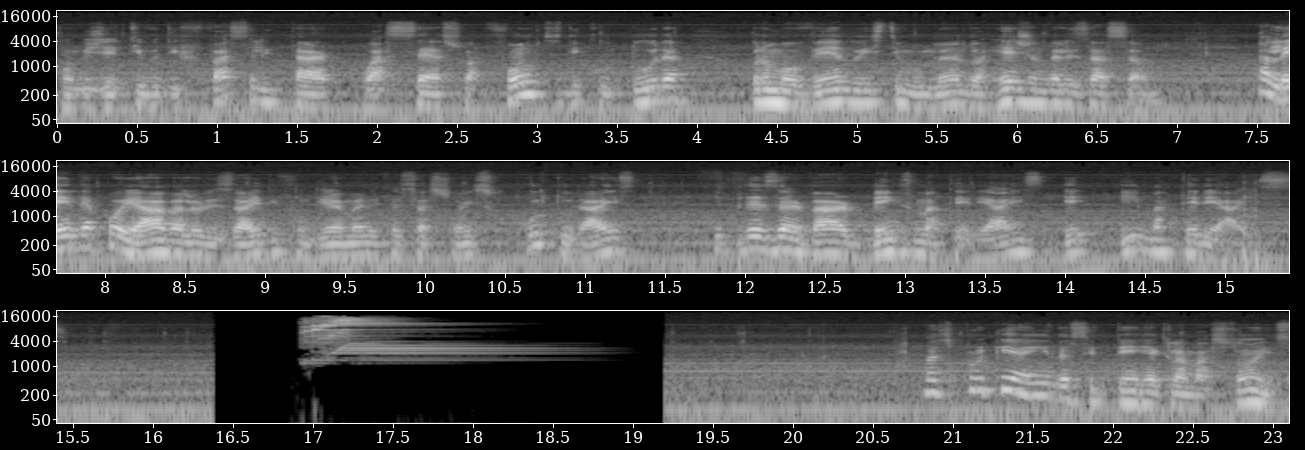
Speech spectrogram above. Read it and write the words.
com o objetivo de facilitar o acesso a fontes de cultura, promovendo e estimulando a regionalização, além de apoiar, valorizar e difundir manifestações culturais e preservar bens materiais e imateriais. Mas por que ainda se tem reclamações,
